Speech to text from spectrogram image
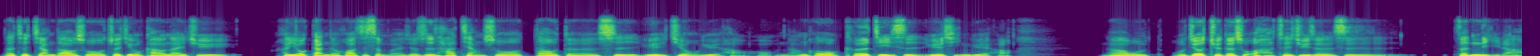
那就讲到说，最近我看到那一句很有感的话是什么？就是他讲说，道德是越旧越好哦，然后科技是越新越好。那我我就觉得说啊，这句真的是真理啦，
